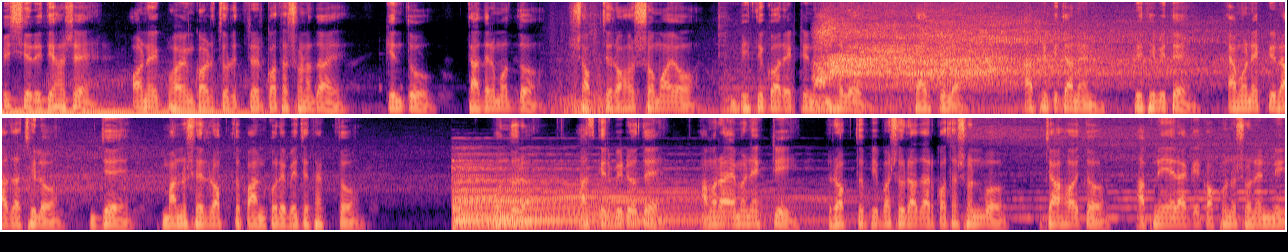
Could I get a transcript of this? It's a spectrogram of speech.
বিশ্বের ইতিহাসে অনেক ভয়ঙ্কর চরিত্রের কথা শোনা দেয় কিন্তু তাদের মধ্যে সবচেয়ে রহস্যময় ও ভীতিকর একটি নাম হলো ডার্কুলা আপনি কি জানেন, পৃথিবীতে এমন একটি রাজা ছিল যে মানুষের রক্ত পান করে বেঁচে থাকত? বন্ধুরা, আজকের ভিডিওতে আমরা এমন একটি রক্ত পিপাসু রাজার কথা শুনব, যা হয়তো আপনি এর আগে কখনো শোনেননি।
